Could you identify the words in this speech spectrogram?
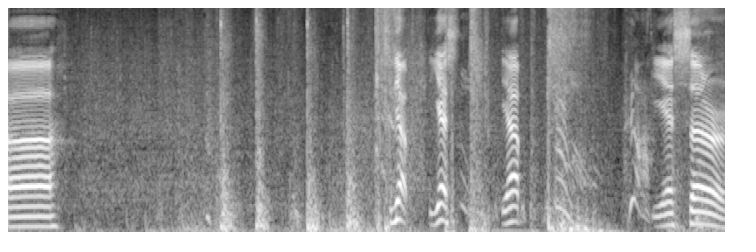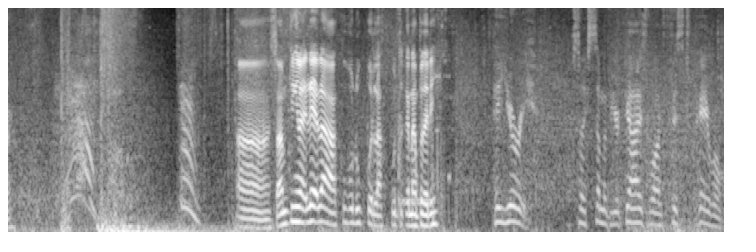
Uh, sekejap. Yes. Yap. Yes, sir. Ah, uh, something like that lah. Aku pun lupa lah. Aku tekan apa tadi. Hey, Yuri. Looks like some of your guys were on Fist payroll.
